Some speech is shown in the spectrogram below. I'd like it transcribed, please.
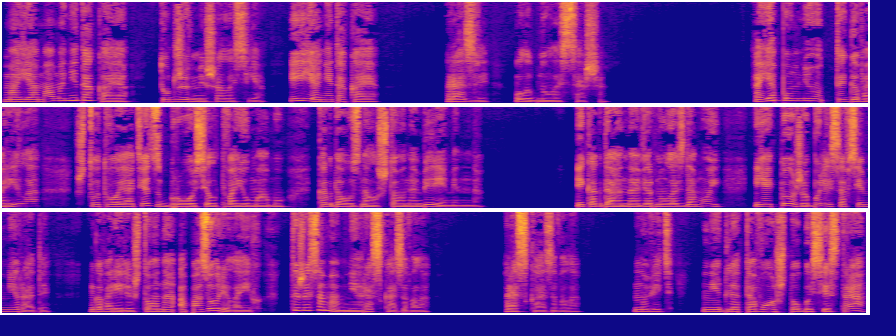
«Моя мама не такая», — тут же вмешалась я. «И я не такая». «Разве?» — улыбнулась Саша. «А я помню, ты говорила, что твой отец бросил твою маму, когда узнал, что она беременна. И когда она вернулась домой, ей тоже были совсем не рады. Говорили, что она опозорила их. Ты же сама мне рассказывала». «Рассказывала. Но ведь не для того, чтобы сестра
